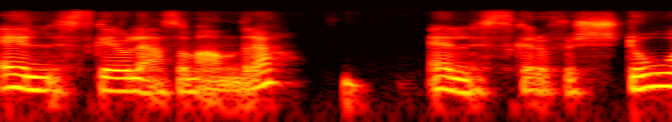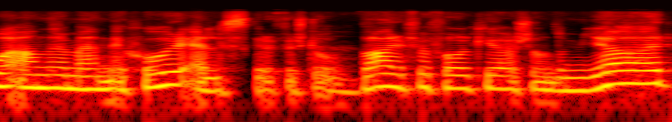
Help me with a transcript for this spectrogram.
älskar jag att läsa om andra. Älskar att förstå andra människor, älskar att förstå varför folk gör som de gör.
